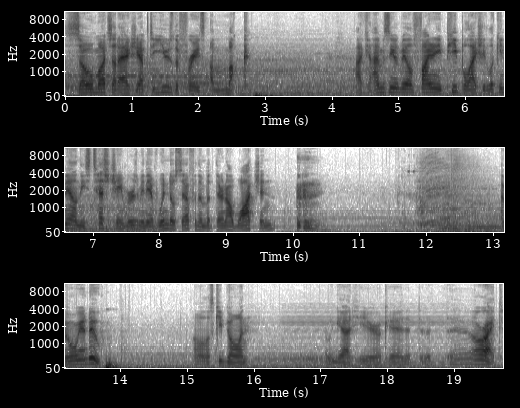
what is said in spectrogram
So much that I actually have to use the phrase amok. I, I haven't seemed to be able to find any people actually looking in on these test chambers. I mean, they have windows set for them, but they're not watching. I mean, what are we gonna do? Oh, let's keep going. What we got here? Okay. Da, da, da, All right.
